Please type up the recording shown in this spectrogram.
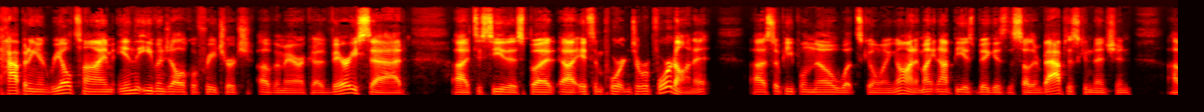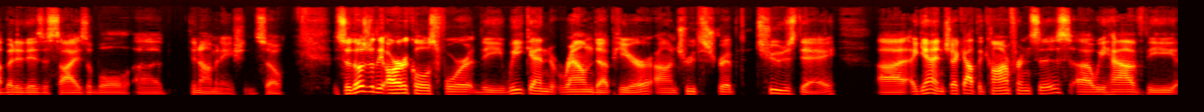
happening in real time in the Evangelical Free Church of America. Very sad uh, to see this, but uh, it's important to report on it uh, so people know what's going on. It might not be as big as the Southern Baptist Convention, uh, but it is a sizable uh, denomination. So, so those are the articles for the weekend roundup here on TruthScript Tuesday. Uh, again, check out the conferences. Uh, we have the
